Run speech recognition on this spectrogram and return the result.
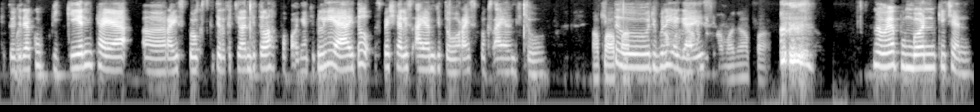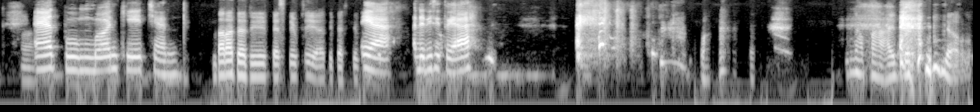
Gitu. Jadi aku bikin kayak eh, rice box kecil-kecilan gitulah pokoknya dibeli ya. Itu spesialis ayam gitu, rice box ayam gitu. Apa-apa? Gitu, dibeli ya guys. Namanya apa? Namanya Bumbon Kitchen. Hmm. At Bumbon Kitchen. Ntar ada di deskripsi ya, di deskripsi. Iya, ada di situ ya. Ini apa itu? ya Allah.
